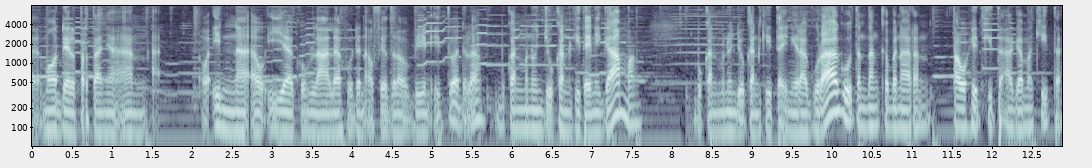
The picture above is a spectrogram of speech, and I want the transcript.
eh, model pertanyaan wa inna au iyyakum la'ala hudan aw bin itu adalah bukan menunjukkan kita ini gamang, bukan menunjukkan kita ini ragu-ragu tentang kebenaran tauhid kita, agama kita,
